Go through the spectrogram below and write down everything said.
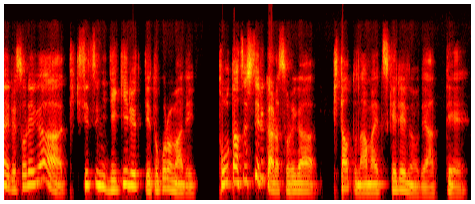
える、それが適切にできるっていうところまで到達してるから、それがピタッと名前つけれるのであって、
